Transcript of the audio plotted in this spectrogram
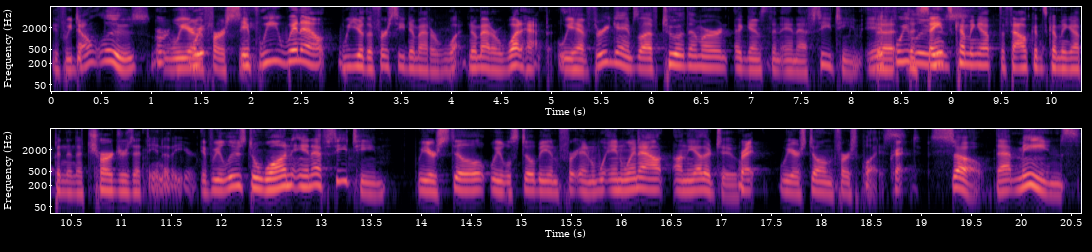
If we don't lose, we are the first seed. If we win out, we are the first seed no matter what. No matter what happens. we have three games left. Two of them are against an NFC team. the, if we the lose, Saints coming up, the Falcons coming up, and then the Chargers at the end of the year. if we lose to one NFC team, we are still we will still be in for and, and win out on the other two. Right. We are still in first place. Correct. So that means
